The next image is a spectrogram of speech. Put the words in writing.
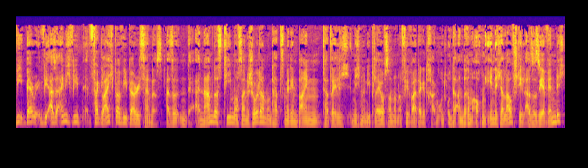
Wie Barry, wie, also eigentlich wie vergleichbar wie Barry Sanders. Also er nahm das Team auf seine Schultern und hat es mit den Beinen tatsächlich nicht nur in die Playoffs, sondern auch viel weitergetragen. Und unter anderem auch ein ähnlicher Laufstil. Also sehr wendig,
